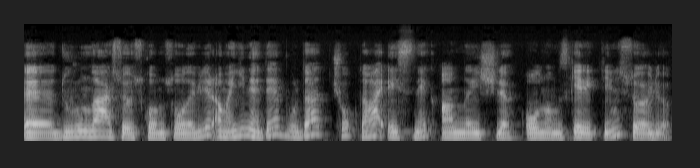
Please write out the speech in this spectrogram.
e, durumlar söz konusu olabilir ama yine de burada çok daha esnek, anlayışlı olmamız gerektiğini söylüyor.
